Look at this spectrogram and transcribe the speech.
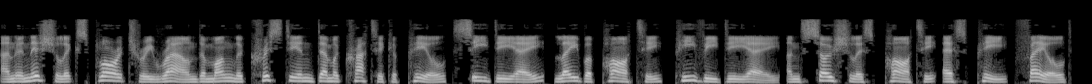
an initial exploratory round among the Christian Democratic Appeal CDA, Labour Party PVDA, and Socialist Party SP failed.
